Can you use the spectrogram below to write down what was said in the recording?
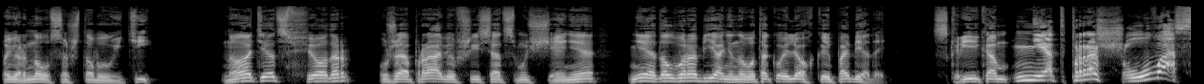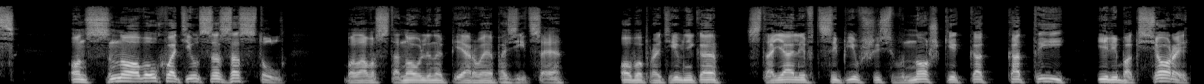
повернулся, чтобы уйти. Но отец Федор, уже оправившийся от смущения, не дал Воробьянинову такой легкой победы. С криком «Нет, прошу вас!» он снова ухватился за стул. Была восстановлена первая позиция. Оба противника стояли, вцепившись в ножки, как коты, или боксеры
